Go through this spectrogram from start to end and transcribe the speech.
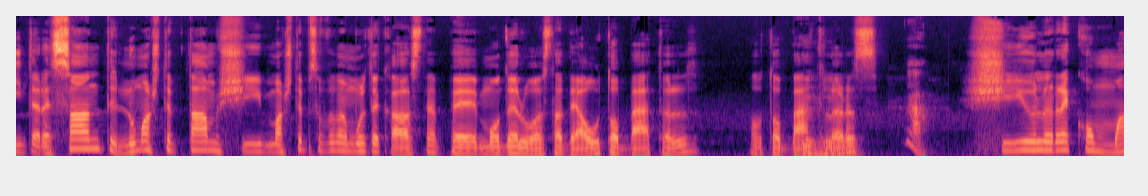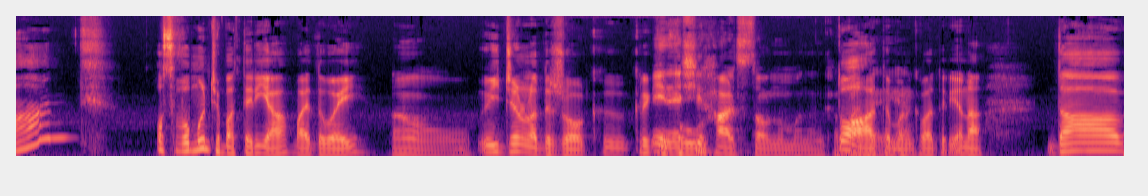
interesant, nu mă așteptam și mă aștept să văd mai multe ca astea pe modelul ăsta de auto-battle, auto-battlers Da. și îl recomand. O să vă mânce bateria, by the way. Oh. E genul ăla de joc. Cred Bine, că e și cu Hearthstone nu mănâncă toate baterie. mănâncă bateria, na. Dar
